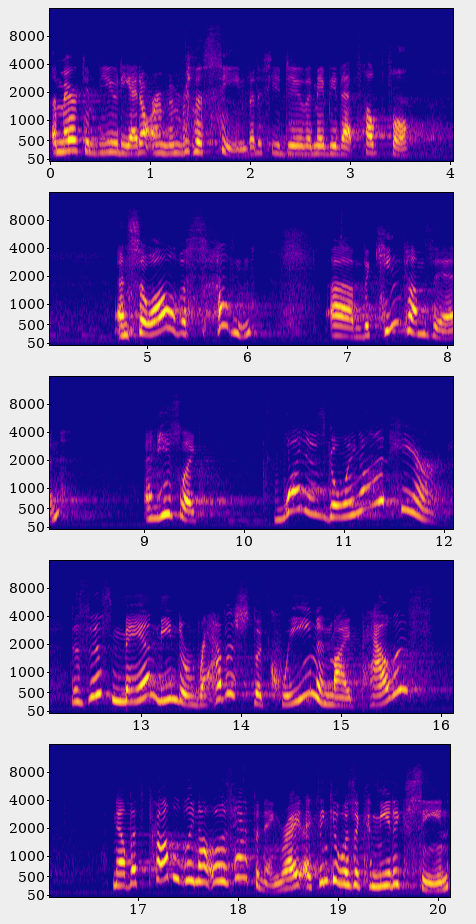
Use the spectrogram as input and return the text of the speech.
American Beauty. I don't remember the scene, but if you do, then maybe that's helpful. And so all of a sudden, um, the king comes in, and he's like, "What is going on here? Does this man mean to ravish the queen in my palace?" Now, that's probably not what was happening, right? I think it was a comedic scene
